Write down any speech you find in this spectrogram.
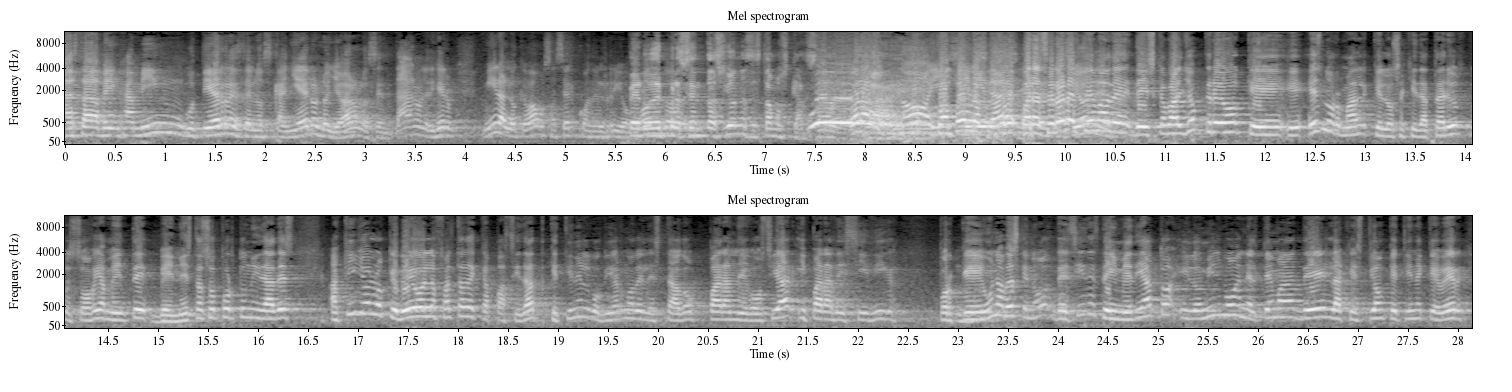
hasta Benjamín Gutiérrez de los Cañeros, lo llevaron, lo sentaron, le dijeron, mira lo que vamos a hacer con el río. Pero de presentaciones estamos cansados. para cerrar el tema de, de Iscabal, yo creo que eh, es normal que los ejidatarios, pues obviamente ven estas oportunidades Aquí yo lo que veo es la falta de capacidad que tiene el gobierno del Estado para negociar y para decidir. Porque una vez que no, decides de inmediato y lo mismo en el tema de la gestión que tiene que ver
